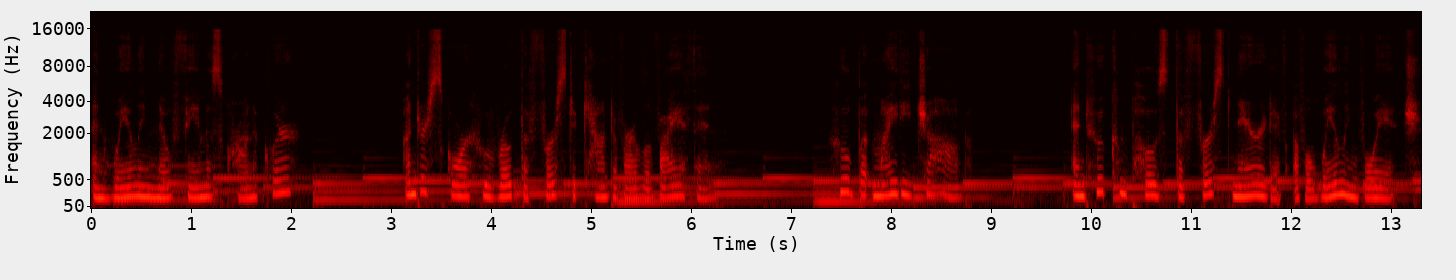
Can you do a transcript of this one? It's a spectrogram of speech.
and whaling no famous chronicler? Underscore who wrote the first account of our Leviathan. Who but mighty Job? and who composed the first narrative of a whaling voyage.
